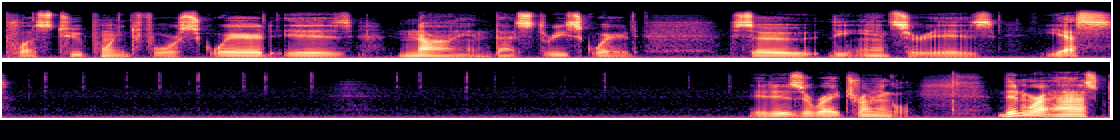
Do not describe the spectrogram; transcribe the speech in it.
plus 2.4 squared is 9. That's 3 squared. So the answer is yes. It is a right triangle. Then we're asked,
